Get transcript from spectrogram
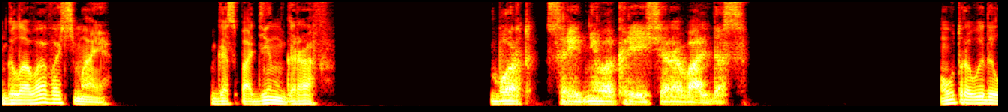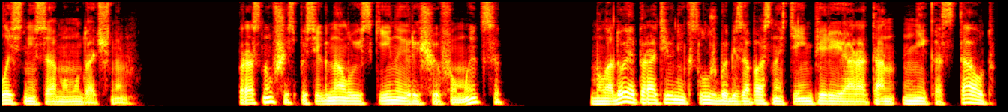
Глава восьмая. Господин граф. Борт среднего крейсера «Вальдос». Утро выдалось не самым удачным. Проснувшись по сигналу из кино и решив умыться, молодой оперативник службы безопасности империи Аратан Ника Стаут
